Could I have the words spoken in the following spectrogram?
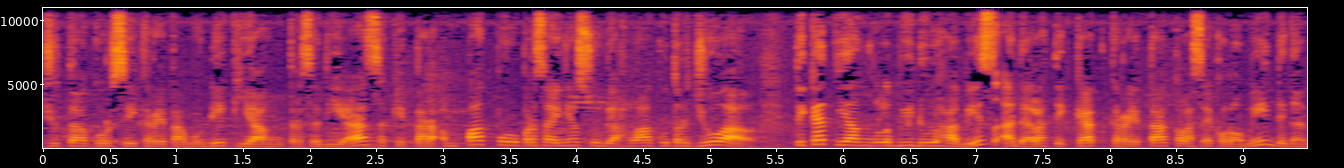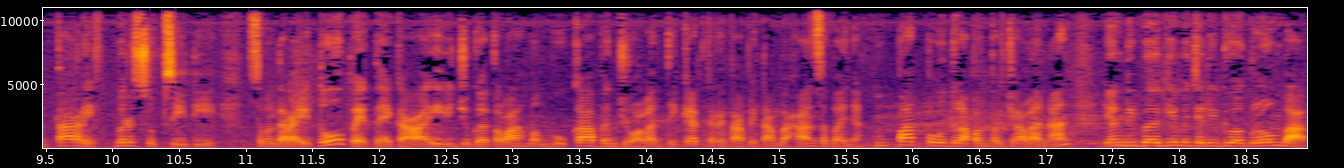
juta kursi kereta mudik yang tersedia, sekitar 40 persennya sudah laku terjual. Tiket yang lebih dulu habis adalah tiket kereta kelas ekonomi dengan tarif bersubsidi. Sementara itu, PT KAI juga telah membuka penjualan tiket kereta api tambahan sebanyak 48 perjalanan yang dibagi menjadi dua gelombang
